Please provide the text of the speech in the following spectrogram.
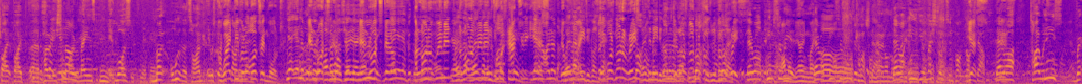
by, by uh, Polish or by Romanians. It was mo- all of the time. It was White Pakistani people were also involved. Yeah, yeah, no, but in no, Rochdale, there was, yeah, yeah, yeah. in Rochdale, Yeah, yeah, yeah, a lot of women, Yeah, a lot of women lady who gone? were actually Yeah, yes, no, I know that. they were Where's that white. lady gone? So it was not a race Where's the problem. lady gone? No, no, It no, was not because was with because you of race. There are pizzerias. I'm on my own, mate. There are Oh, pizzerias in come up from there Rochdale. There are ready for it. Indian restaurants in Po- Yes, Rochdale. There are Taiwanese re-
